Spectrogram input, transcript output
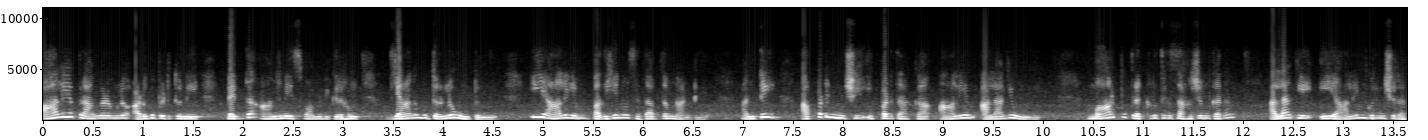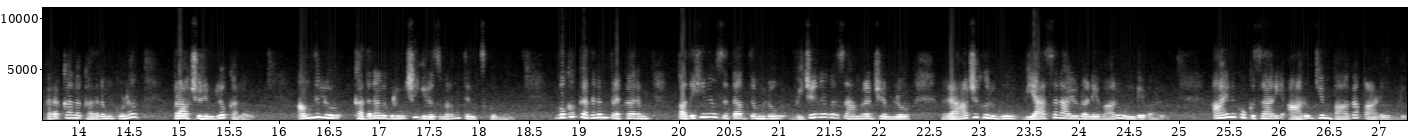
ఆలయ ప్రాంగణంలో అడుగు పెడుతూనే పెద్ద ఆంజనేయ స్వామి విగ్రహం ధ్యాన ముద్రలో ఉంటుంది. ఈ ఆలయం పదిహేనవ శతాబ్దం లాంటిది అంటే అప్పటి నుంచి ఇప్పటిదాకా ఆలయం అలాగే ఉంది. మార్పు ప్రకృతికి సహజం కదా? అలాగే ఈ ఆలయం గురించి రకరకాల కథనం కూడా ప్రాచుర్యంలో కలవు. అందులో కథనాల గురించి ఈరోజు మనం తెలుసుకుందాం. ఒక కథనం ప్రకారం పదిహేనవ శతాబ్దంలో విజయనగర సామ్రాజ్యంలో రాజగురువు వ్యాసరాయుడు అనేవారు ఉండేవారు. ఆయనకు ఒకసారి ఆరోగ్యం బాగా పాడైంది.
